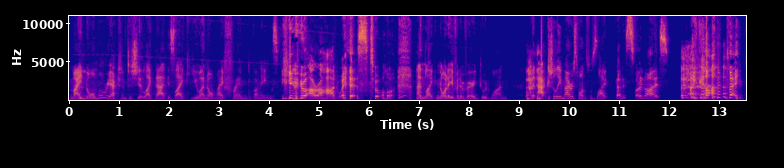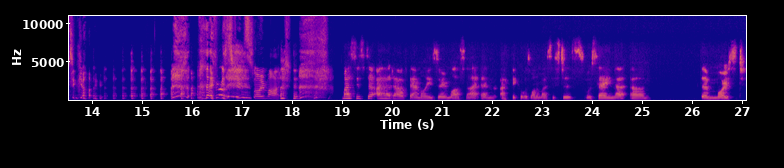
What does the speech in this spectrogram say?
my normal reaction to shit like that is like, you are not my friend, Bunnings. You are a hardware store, and like, not even a very good one. But actually, my response was like, that is so nice. I can't wait to go. I miss you so much. My sister, I had our family Zoom last night, and I think it was one of my sisters was saying that um, the most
